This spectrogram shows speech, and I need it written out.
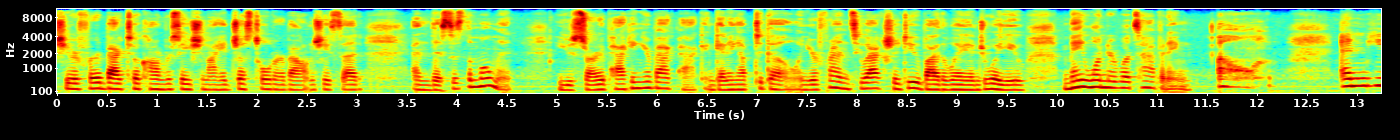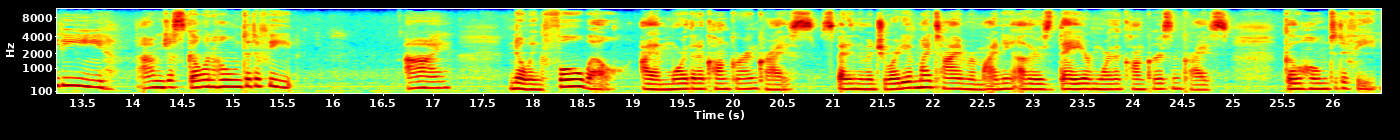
She referred back to a conversation I had just told her about, and she said, And this is the moment you started packing your backpack and getting up to go, and your friends, who actually do, by the way, enjoy you, may wonder what's happening. Oh, NBD, I'm just going home to defeat. I, knowing full well I am more than a conqueror in Christ, spending the majority of my time reminding others they are more than conquerors in Christ, go home to defeat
